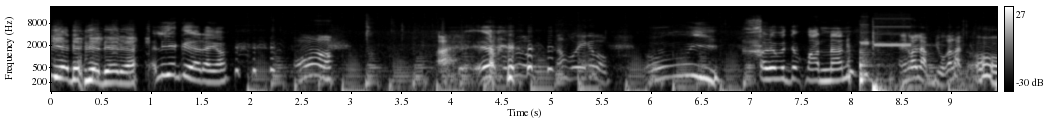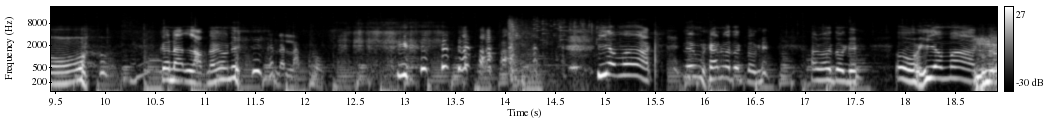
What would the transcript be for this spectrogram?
เดี๋ยวเดี๋ยวเดี๋ยวเดี๋ยวเดี๋ยวอันนี้คืออะไรครับโอ้อะน้องโอเองครับผมโอ้ยอะไรมันจะปันนั้นไอ้เขาหลับอยู่ก็หลับโอ้โหขนาดหลับนะครับนี่ขนาดหลับครับผม เฮี้ยมากเนี่ยมึงหันมาตรงๆนี่หันมาตรงนี้โอ้เฮี้ยมากโอ้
